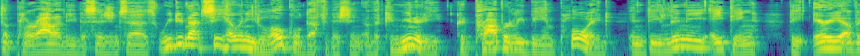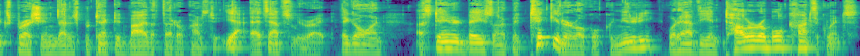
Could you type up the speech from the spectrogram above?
the plurality decision says, we do not see how any local definition of the community could properly be employed in delineating the area of expression that is protected by the federal constitution. Yeah, that's absolutely right. They go on, a standard based on a particular local community would have the intolerable consequence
